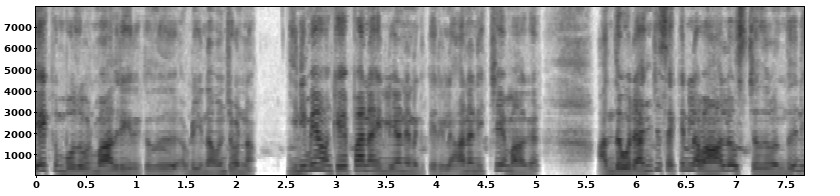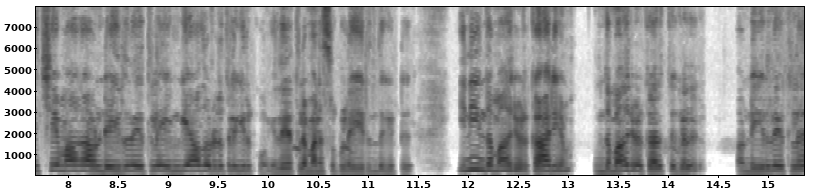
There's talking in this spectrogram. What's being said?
கேட்கும்போது ஒரு மாதிரி இருக்குது அப்படின்னு அவன் சொன்னான். இனிமே அவன் கேட்பானா இல்லையான்னு எனக்கு தெரியல. ஆனால் நிச்சயமாக அந்த ஒரு அஞ்சு செகண்டில் அவன் ஆலோசித்தது வந்து நிச்சயமாக அவனுடைய இருதயத்தில் எங்கேயாவது ஒரு இடத்துல இருக்கும். இதயத்தில் மனசுக்குள்ளே இருந்துக்கிட்டு இனி இந்த மாதிரி ஒரு காரியம் இந்த மாதிரி ஒரு கருத்துக்கள் அவனுடைய இருதயத்தில்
